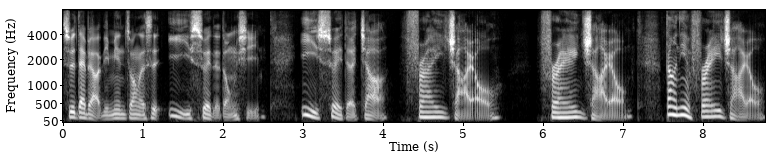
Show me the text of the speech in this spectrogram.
是不是代表里面装的是易碎的东西？易碎的叫 fragile，fragile。当然念 fragile，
